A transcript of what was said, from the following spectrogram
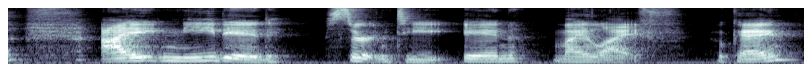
I needed certainty in my life. Okay.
